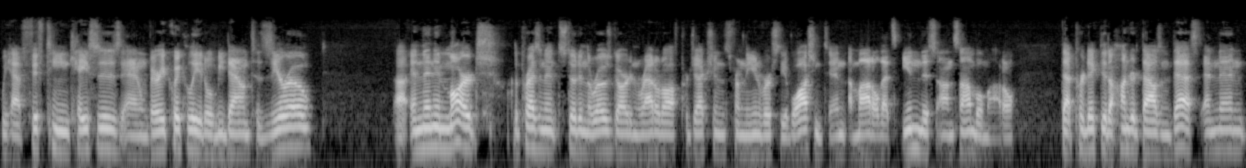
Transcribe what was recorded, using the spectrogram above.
we have 15 cases and very quickly it'll be down to zero. Uh, and then in March, the president stood in the Rose Garden, rattled off projections from the University of Washington, a model that's in this ensemble model that predicted 100,000 deaths. And then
